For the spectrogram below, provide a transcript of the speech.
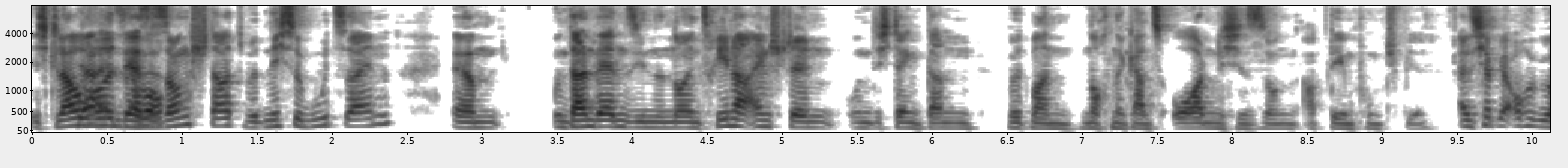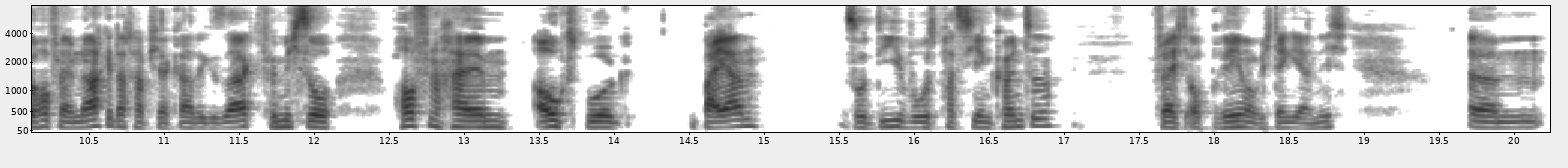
Ich glaube, Ja, der Saisonstart wird nicht so gut sein. Ähm, und dann werden sie einen neuen Trainer einstellen und ich denke, dann wird man noch eine ganz ordentliche Saison ab dem Punkt spielen. also ich habe ja auch über Hoffenheim nachgedacht, habe ich ja gerade gesagt. Für mich so Hoffenheim, Augsburg, Bayern, so die, wo es passieren könnte. Vielleicht auch Bremen, aber ich denke ja nicht. Ähm,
